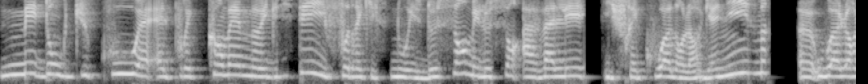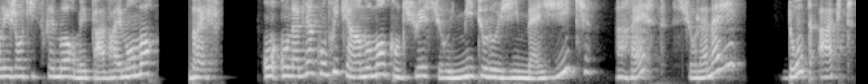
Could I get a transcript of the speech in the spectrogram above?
mais donc du coup elle, pourrait quand même exister. Il faudrait qu'ils se nourrissent de sang, mais le sang avalé, il ferait quoi dans l'organisme? Euh, Ou alors les gens qui seraient morts mais pas vraiment morts? Bref, on, a bien compris qu'à un moment, quand tu es sur une mythologie magique, reste sur la magie. Don't act.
